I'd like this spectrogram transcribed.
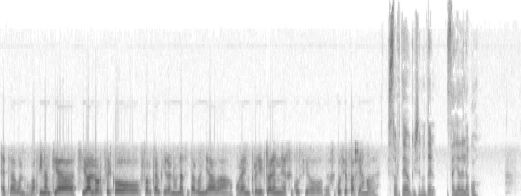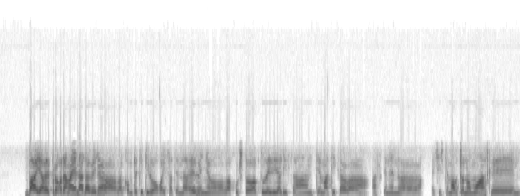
eta, bueno, ba, finantziazioa lortzeko sorte auki genuen, ez? Eta, orduan ja, ba, orain proiektuaren ejekuzio, ejekuzio fasean gaude. Sorte auki zenuten, zaila delako? Bai, a ber, programaren arabera, ba, kompetitiboagoa izaten da, eh? baina, ba, justo aptu da izan tematika, ba, azkenen, ba, sistema autonomoak, en,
